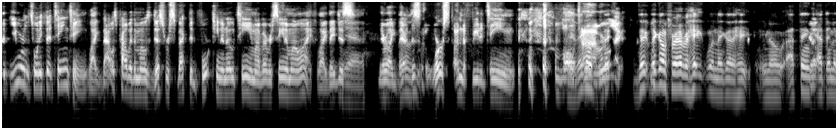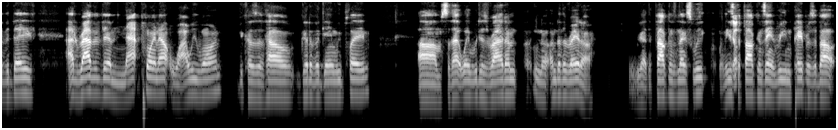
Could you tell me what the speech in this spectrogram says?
but you were on the 2015 team. Like that was probably the most disrespected 14 and 0 team I've ever seen in my life. Like they just yeah, they were like, "They're- "This is the worst undefeated team of all Yeah, they gonna- time." We were like, they they're gonna forever hate when they gotta hate. You know, I think Yep. at the end of the day, I'd rather them not point out why we won because of how good of a game we played. Um, so that way we just ride on, you know, under the radar. We got the Falcons next week. At least Yep. the Falcons ain't reading papers about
